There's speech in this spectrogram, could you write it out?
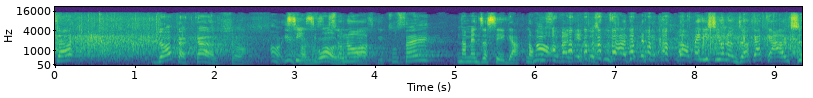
ragazza gioca a calcio. Oh, io Sì, sì, ruolo sono- scritto. Tu sei... Una mezza sega. No, No. questo va detto, scusate, perché no, poi dici uno gioca a calcio.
